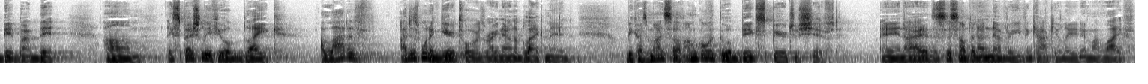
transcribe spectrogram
bit by bit. Um, especially if you're like a lot of, I just want to gear towards right now the black men because myself, I'm going through a big spiritual shift. And I, this is something I never even calculated in my life.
